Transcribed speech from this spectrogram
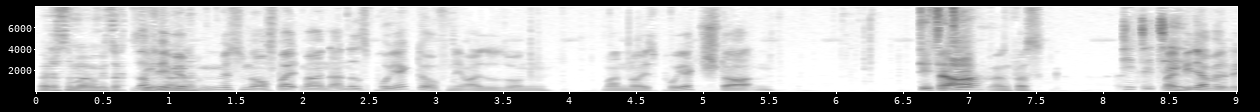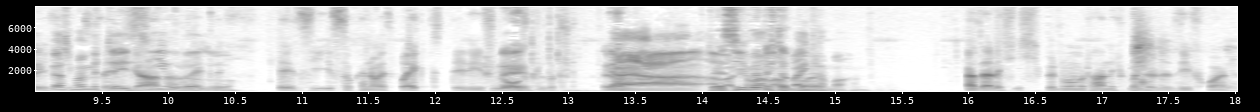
Jonke. War das nochmal gesagt? Safi, Dena, wir ne? müssen auch bald mal ein anderes Projekt aufnehmen, also so ein mal ein neues Projekt starten. TTT. Ja, Irgendwas. TTT. Mal wieder, würde wie ich wär's mal mit Daisy oder so? Daisy ist doch kein neues Projekt, Daisy ist schon Nee. ausgelutscht. Ja, ja, aber Daisy kann würd man ich dabei. weitermachen. Ganz ehrlich, ich bin momentan nicht mehr der Daisy-Freund.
